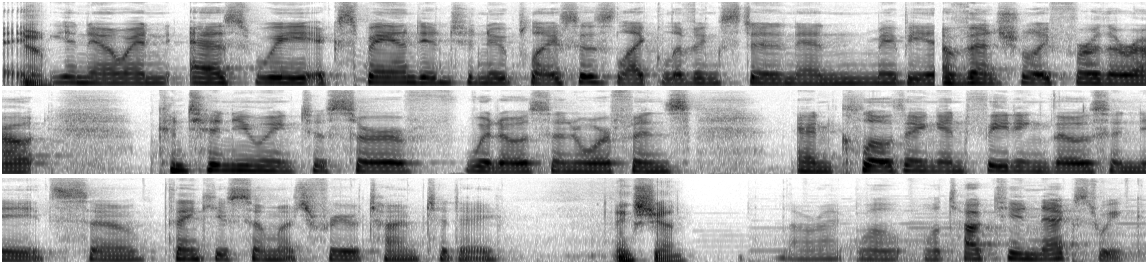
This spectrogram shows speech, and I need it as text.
yeah. you know, and as we expand into new places like Livingstone and maybe eventually further out, continuing to serve widows and orphans and clothing and feeding those in need. So thank you so much for your time today. Thanks, Jen. All right. Well, we'll talk to you next week.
